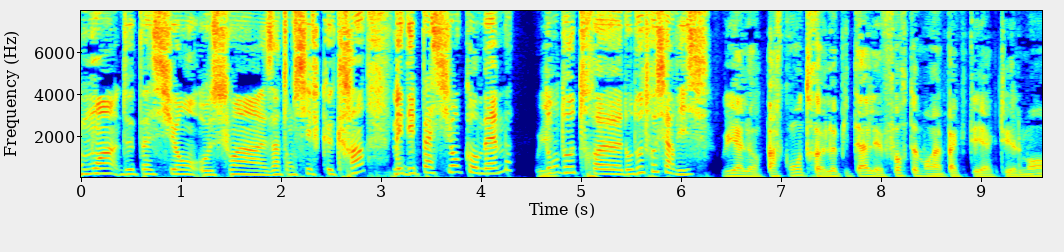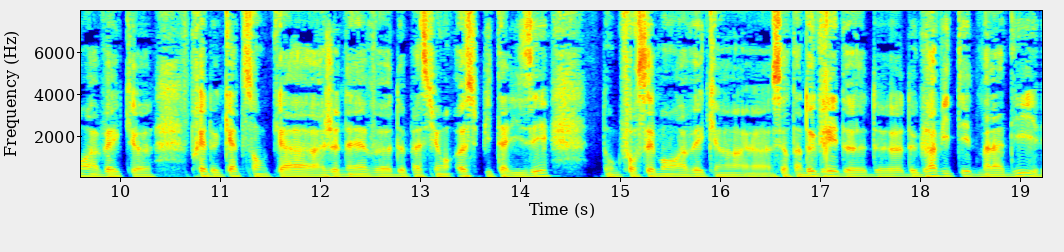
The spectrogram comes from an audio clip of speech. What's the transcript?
Moins de patients aux soins intensifs que craint, mais des patients quand même dans d'autres euh, dans d'autres services. Oui, alors par contre, l'hôpital est fortement impacté actuellement avec euh, près de 400 cas à Genève de patients hospitalisés. Donc forcément avec un, certain degré de, de, de, gravité de maladie,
